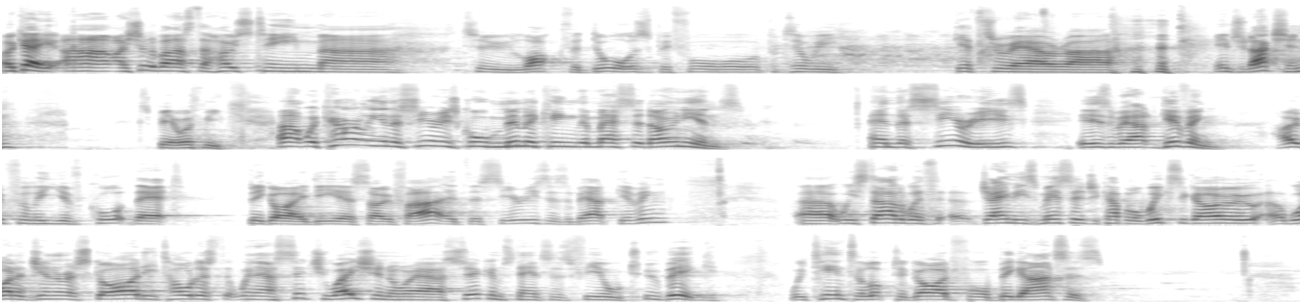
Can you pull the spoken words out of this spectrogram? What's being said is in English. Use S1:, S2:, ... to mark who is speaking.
S1: Okay, uh, I should have asked the host team uh, to lock the doors before until we get through our uh, introduction. Just bear with me. Uh, we're currently in a series called Mimicking the Macedonians, and the series is about giving. Hopefully, you've caught that big idea so far. The series is about giving. Uh, we started with uh, Jamie's message a couple of weeks ago. Uh, what a generous God. He told us that when our situation or our circumstances feel too big, we tend to look to God for big answers.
